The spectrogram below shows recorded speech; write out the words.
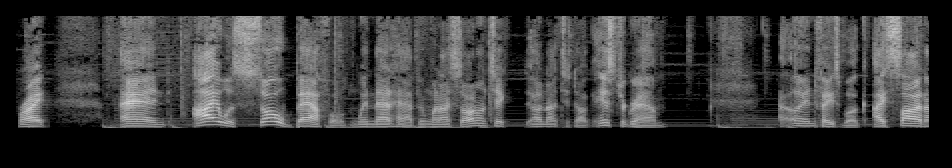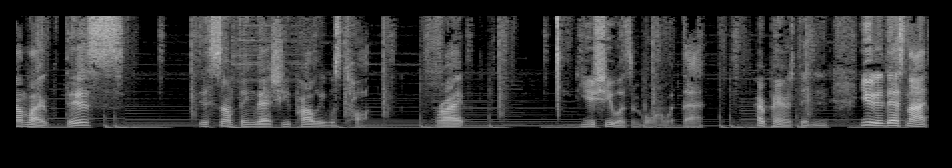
Right. And I was so baffled when that happened. When I saw it on Tik, uh, not TikTok, Instagram, uh, in Facebook, I saw it. I'm like, this is something that she probably was taught, right? You, she wasn't born with that. Her parents didn't. You, that's not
